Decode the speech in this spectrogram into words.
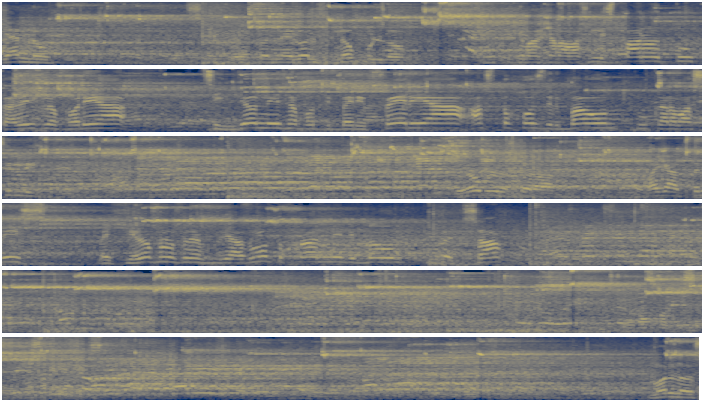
Γιάννου. Με τον Γολφινόπουλο και μας Καραβασίλης πάνω του, καλή κυκλοφορία. Τσιλιώνης από την περιφέρεια, άστοχος rebound του Καραβασίλη Χειρόπουλος τώρα, πατά για τρεις με χειρόπουλο στον ευθυνδιασμό το χάνει rebound του Ρεξά Μόλος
